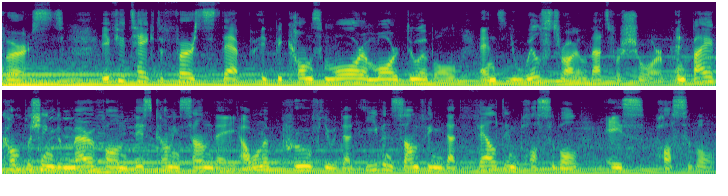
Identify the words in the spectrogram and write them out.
first, if you take the first step it becomes more and more doable and you will struggle that's for sure. And by accomplishing the marathon this coming Sunday I want to prove you that even something that felt impossible is possible.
